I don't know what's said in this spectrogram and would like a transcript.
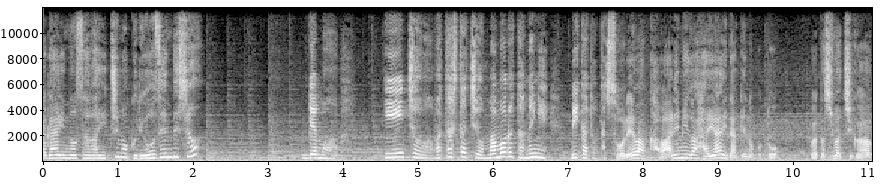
互いの差は一目瞭然でしょ？でも委員長は私たちを守るためにリタとたそれは変わり身が早いだけのこと。私は違う。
